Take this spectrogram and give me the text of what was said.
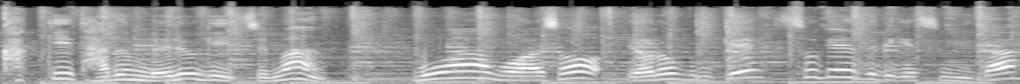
각기 다른 매력이 있지만 모아 모아서 여러분께 소개해 드리겠습니다.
